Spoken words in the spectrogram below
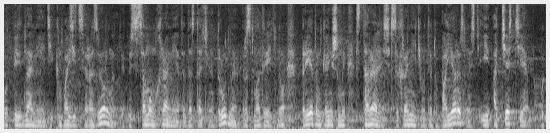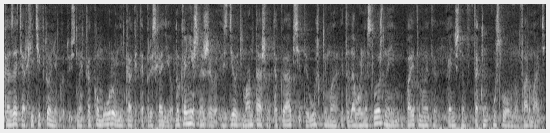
вот перед нами эти композиции развернуты. То есть в самом храме это достаточно трудно рассмотреть, но при этом, конечно, конечно, мы старались сохранить вот эту поярусность и отчасти показать архитектонику, то есть на каком уровне, как это происходило. Но, конечно же, сделать монтаж вот такой апсиды ушкима – это довольно сложно, и поэтому это, конечно, в таком условном формате.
